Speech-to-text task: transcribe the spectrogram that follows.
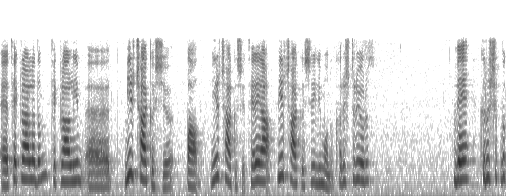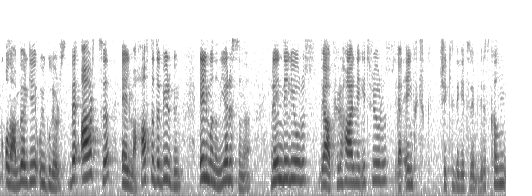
e, tekrarladım, tekrarlayayım. E, bir çay kaşığı bal, bir çay kaşığı tereyağı, bir çay kaşığı limonu karıştırıyoruz ve kırışıklık olan bölgeye uyguluyoruz. Ve artı elma. Haftada bir gün elmanın yarısını rendeliyoruz veya püre haline getiriyoruz. Yani en küçük şekilde getirebiliriz, kalın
